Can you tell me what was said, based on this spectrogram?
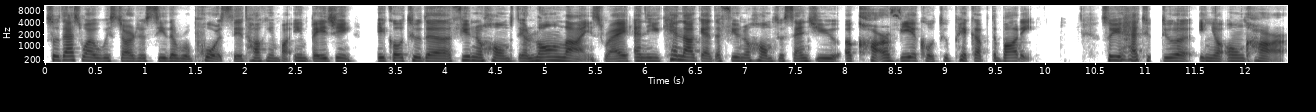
so that's why we start to see the reports they're talking about in beijing you go to the funeral homes, there are long lines, right? And you cannot get the funeral home to send you a car vehicle to pick up the body. So you had to do it in your own car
